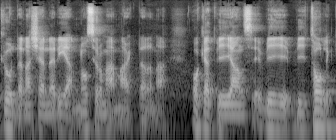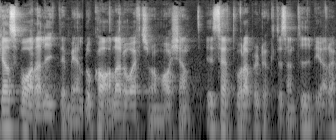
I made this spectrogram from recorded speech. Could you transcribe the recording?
kunderna känner igen oss i de här marknaderna och att vi, anser, vi, vi tolkas vara lite mer lokala då eftersom de har känt, sett våra produkter sedan tidigare.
